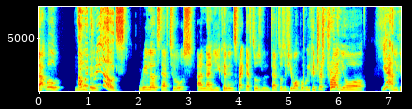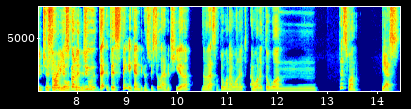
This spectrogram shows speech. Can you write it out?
that will oh, reboot, Oh, it reloads. reloads DevTools, and then you can inspect DevTools with DevTools if you want. But we could just try your. Yeah. You could just so we're just gonna do th- this thing again because we still have it here. No, that's not the one I wanted. I wanted the one, this one. Yes.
